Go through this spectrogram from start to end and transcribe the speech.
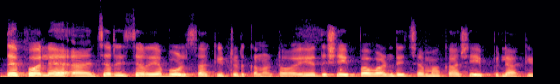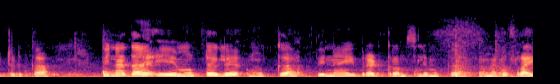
ഇതേപോലെ ചെറിയ ചെറിയ ബോൾസ് ആക്കിയിട്ട് എടുക്കണം കേട്ടോ. ഏത് ഷേപ്പാണ് വേണ്ടത് വെച്ചാൽ നമുക്ക് ആ ഷേപ്പിലാക്കിയിട്ട് എടുക്കാം പിന്നെ അത് മുട്ടയിൽ മുക്ക പിന്നെ ഈ ബ്രെഡ് ക്രംസിൽ മുക്ക എന്നിട്ട് ഫ്രൈ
